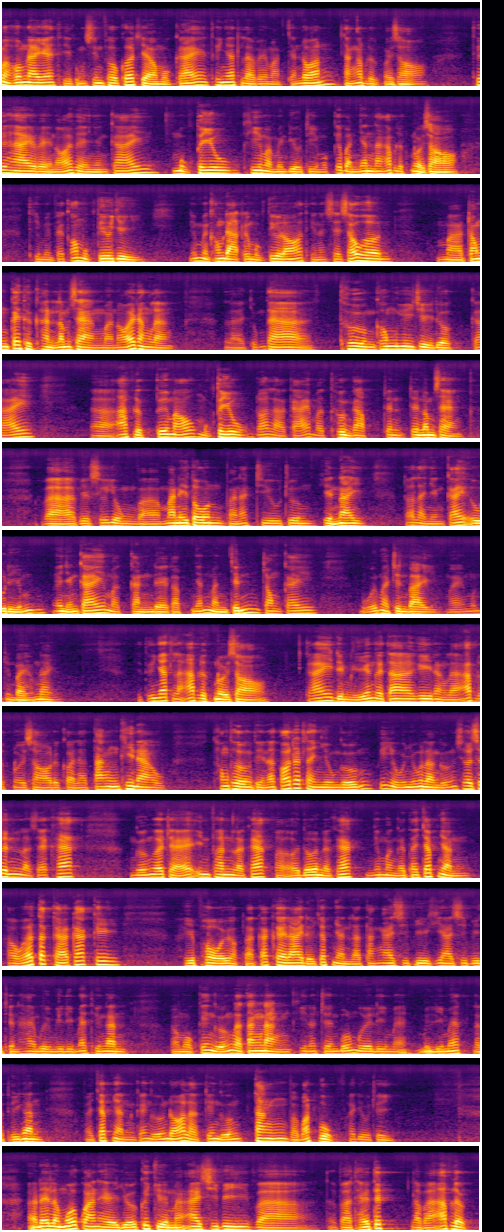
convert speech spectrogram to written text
mà hôm nay thì cũng xin focus vào một cái thứ nhất là về mặt chẩn đoán tăng áp lực nội sọ. Thứ hai về nói về những cái mục tiêu khi mà mình điều trị một cái bệnh nhân tăng áp lực nội sọ thì mình phải có mục tiêu gì? Nếu mình không đạt được mục tiêu đó thì nó sẽ xấu hơn. Mà trong cái thực hành lâm sàng mà nói rằng là là chúng ta thường không duy trì được cái à, áp lực tưới máu mục tiêu đó là cái mà thường gặp trên trên lâm sàng. Và việc sử dụng à, và manitol và natrio trương hiện nay đó là những cái ưu điểm, những cái mà cần đề cập nhấn mạnh chính trong cái buổi mà trình bày mà em muốn trình bày hôm nay. Thì thứ nhất là áp lực nội sọ cái định nghĩa người ta ghi rằng là áp lực nội sọ được gọi là tăng khi nào. Thông thường thì nó có rất là nhiều ngưỡng. Ví dụ như là ngưỡng sơ sinh là sẽ khác, ngưỡng ở trẻ infant là khác và ở đơn là khác. Nhưng mà người ta chấp nhận, hầu hết tất cả các cái hiệp hội hoặc là các guideline đều chấp nhận là tăng ICP khi ICP trên 20 mm thủy ngân và một cái ngưỡng là tăng nặng khi nó trên 40 mm là thủy ngân. Và chấp nhận cái ngưỡng đó là cái ngưỡng tăng và bắt buộc phải điều trị. À, đây là mối quan hệ giữa cái chuyện mà ICP và và thể tích là và áp lực.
